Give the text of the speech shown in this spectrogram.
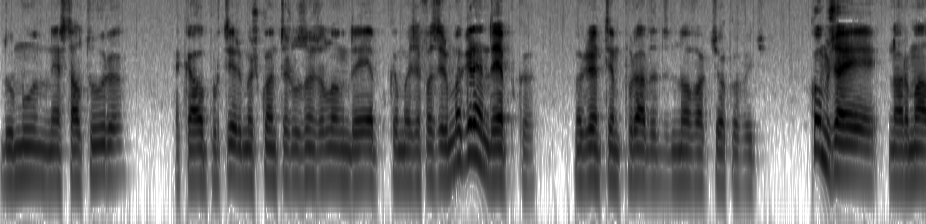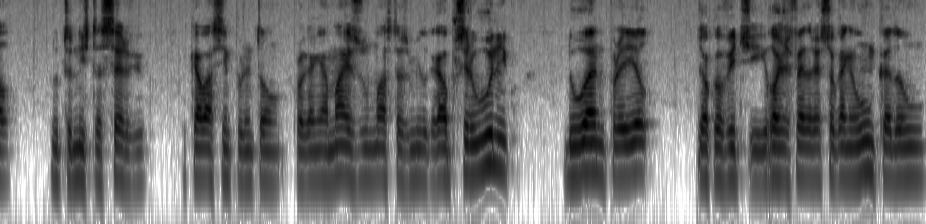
do mundo nesta altura. Acaba por ter umas quantas lesões ao longo da época, mas a fazer uma grande época, uma grande temporada de Novak Djokovic. Como já é normal no tenista sérvio, acaba assim por então por ganhar mais um Masters 1000, acaba por ser o único do ano para ele. Djokovic e Roger Federer só ganham um cada um.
